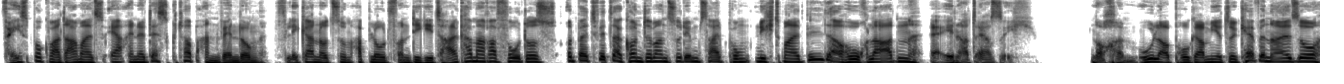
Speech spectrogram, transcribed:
Facebook war damals eher eine Desktop-Anwendung, Flickr nur zum Upload von Digitalkamerafotos und bei Twitter konnte man zu dem Zeitpunkt nicht mal Bilder hochladen, erinnert er sich. Noch im Urlaub programmierte Kevin also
